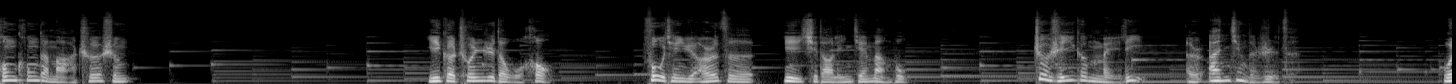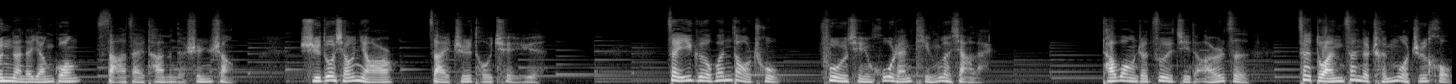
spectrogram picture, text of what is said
空空的马车声。一个春日的午后，父亲与儿子一起到林间漫步。这是一个美丽而安静的日子。温暖的阳光洒在他们的身上，许多小鸟在枝头雀跃。在一个弯道处，父亲忽然停了下来。他望着自己的儿子，在短暂的沉默之后，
